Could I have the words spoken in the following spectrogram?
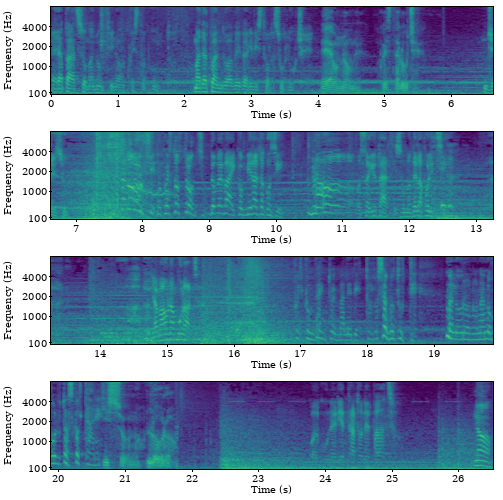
Era pazzo, ma non fino a questo punto. Ma da quando aveva rivisto la sua luce? E ha un nome, questa luce. Gesù. Da dove è uscito questo stronzo? Dove vai combinato così? No! Posso aiutarti, sono della polizia. Chiama un'ambulanza. Quel convento è maledetto, lo sanno tutti. Ma loro non hanno voluto ascoltare. Chi sono loro? Qualcuno è rientrato nel palazzo? No,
